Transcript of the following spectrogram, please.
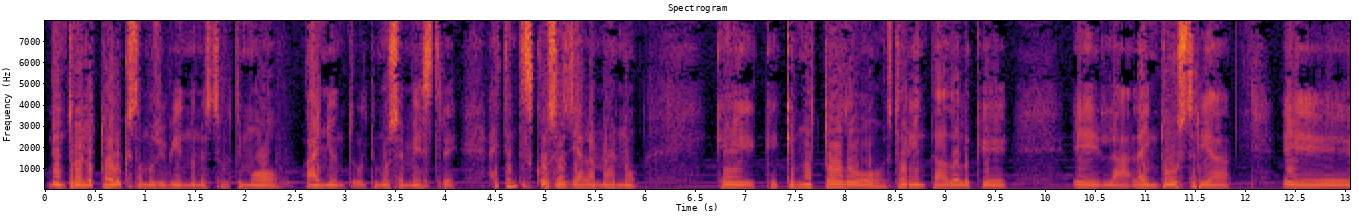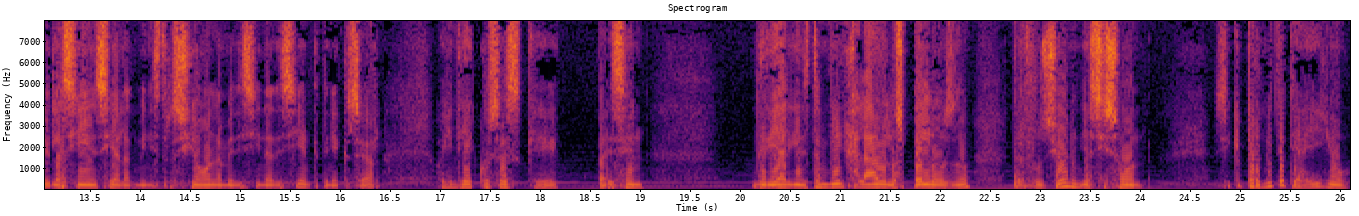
dentro de todo lo que estamos viviendo en este último año, en este último semestre. Hay tantas cosas ya a la mano que, que, no todo está orientado a lo que eh, la, la, industria, eh, la ciencia, la administración, la medicina decían que tenía que ser. Hoy en día hay cosas que parecen diría alguien, están bien jalados los pelos, ¿no? Pero funcionan y así son. Así que permítete a ello.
